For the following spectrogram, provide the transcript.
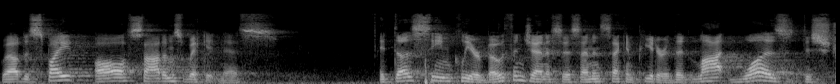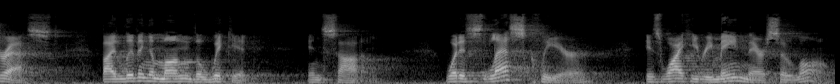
Well, despite all Sodom's wickedness, it does seem clear, both in Genesis and in 2 Peter, that Lot was distressed by living among the wicked in Sodom. What is less clear is why he remained there so long.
